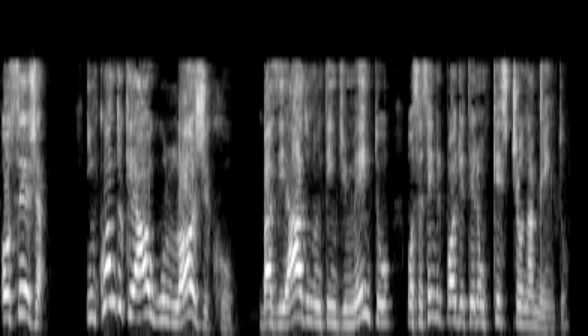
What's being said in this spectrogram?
Ou seja, enquanto que é algo lógico, baseado no entendimento, você sempre pode ter um questionamento.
